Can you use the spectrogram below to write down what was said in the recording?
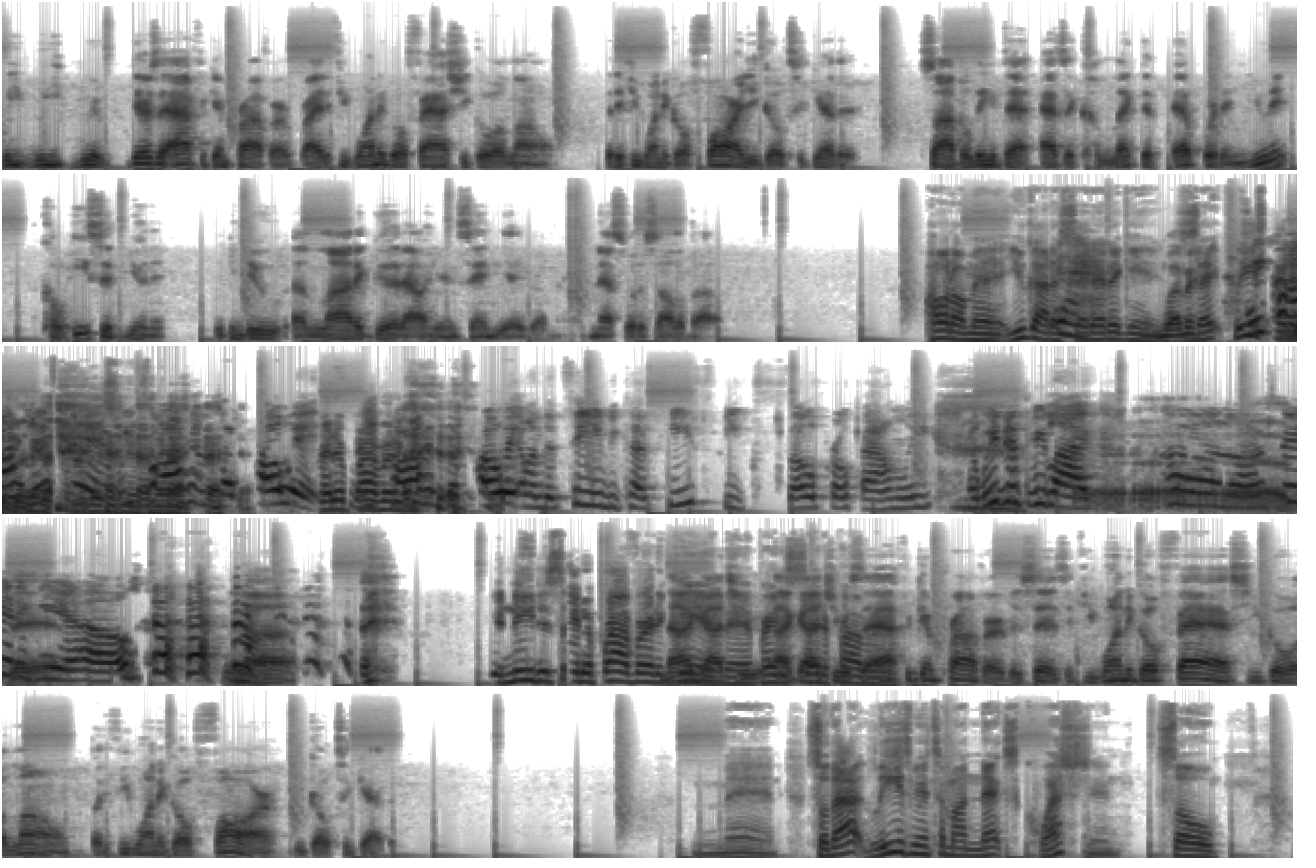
we we there's an African proverb, right? If you want to go fast, you go alone, but if you want to go far, you go together. So I believe that as a collective effort and unit, cohesive unit, we can do a lot of good out here in San Diego, man. And that's what it's all about. Hold on, man. You gotta say that again. say, please. We call, listen, we call him the poet. We call him the poet on the team because he speaks so profoundly, and we just be like, uh, oh, say it again, oh. you need to say the proverb again, I got man. You. I got you. It's an African proverb. It says, "If you want to go fast, you go alone, but if you want to go far, you go together." Man, so that leads me into my next question. So,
